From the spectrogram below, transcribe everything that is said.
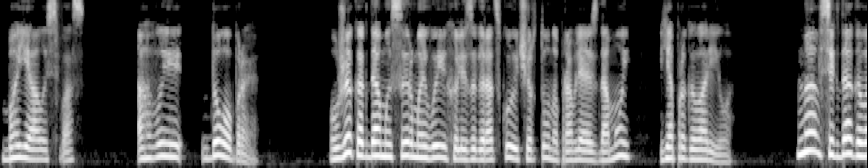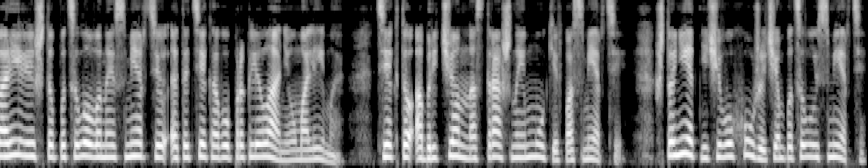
боялась вас. А вы добрая». Уже когда мы с Ирмой выехали за городскую черту, направляясь домой, я проговорила. «Нам всегда говорили, что поцелованные смертью — это те, кого прокляла неумолимая, те, кто обречен на страшные муки в посмертии, что нет ничего хуже, чем поцелуй смерти,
